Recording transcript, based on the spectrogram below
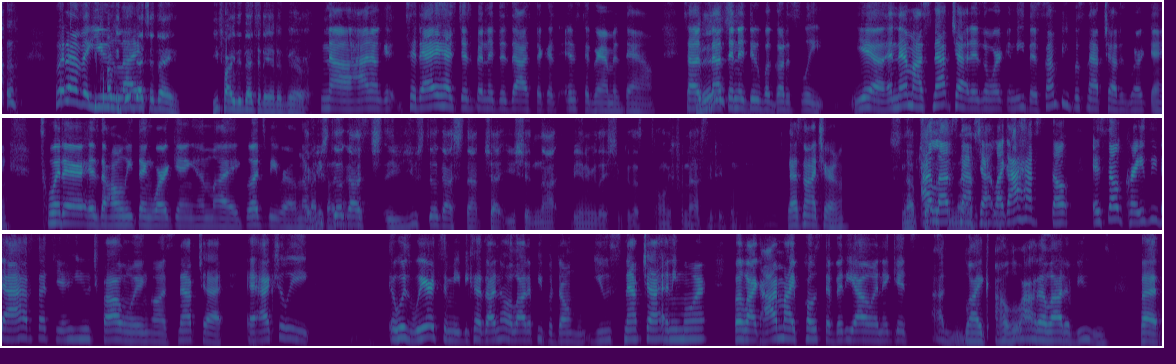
ooh, whatever You you like." that today. You probably did that today in the mirror. No, I don't get. Today has just been a disaster because Instagram is down, so It it's nothing to do but go to sleep. Yeah, and then my Snapchat isn't working either. Some people Snapchat is working. Twitter is the only thing working, and like, let's be real, If nobody you still got if you still got Snapchat, you should not be in a relationship because that's only for nasty people. That's not true. Snapchat. I love Snapchat. Like. I have so it's so crazy that I have such a huge following on Snapchat. It actually it was weird to me because I know a lot of people don't use Snapchat anymore, but like I might post a video and it gets uh, like a lot, a lot of views. But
